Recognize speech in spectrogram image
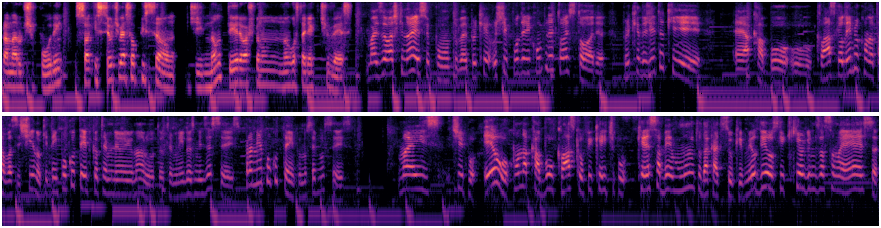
para Naruto Shippuden, só que se eu tivesse a opção de não ter, eu acho que eu não, não gostaria que tivesse. Mas eu acho que não é esse ponto, velho, porque o Shippuden ele completou a história. Porque do jeito que é, acabou o clássico, eu lembro quando eu tava assistindo, que tem pouco tempo que eu terminei o Naruto, eu terminei em 2016. Para mim é pouco tempo, não sei vocês. Mas, tipo, eu, quando acabou o clássico, eu fiquei, tipo, querendo saber muito da Katsuki. Meu Deus, que, que organização é essa?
